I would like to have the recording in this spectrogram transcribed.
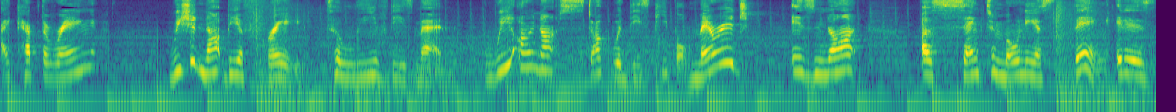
I kept the ring. We should not be afraid to leave these men. We are not stuck with these people. Marriage is not a sanctimonious thing. It is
